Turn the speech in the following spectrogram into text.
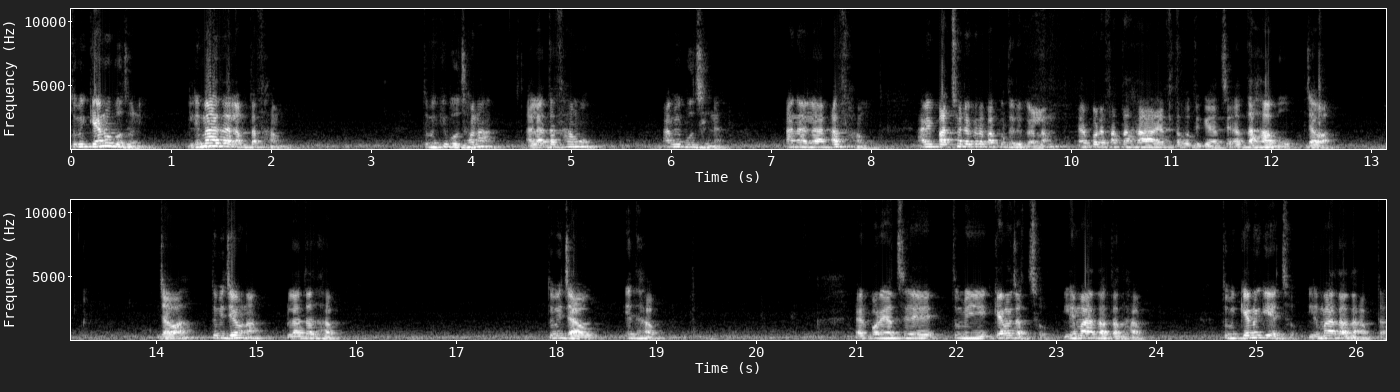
তুমি কেন বোঝনি? লিমা দা আলাম তাফহাম। তুমি কি বোঝো না? আলা তাফহামু। আমি বুঝি না। আনা লা আফহামু। আমি পাঁচ ছটা করে বাক্য তৈরি করলাম। এরপরে ফাতাহা ইফতাহ থেকে আছে। আদাহাবু যাওয়া। যাওয়া? তুমি যেও না? লা তাদহাব তুমি যাও। ইদহাব এরপরে আছে, তুমি কেন যাচ্ছ? লিমা দা তাদহাব তুমি কেন গিয়েছো? লিমা দা দাহাবতা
